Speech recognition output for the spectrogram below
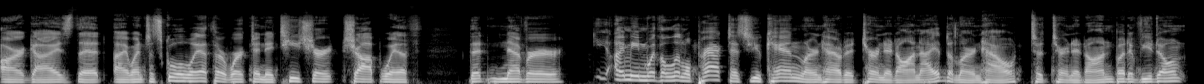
are guys that I went to school with or worked in a t-shirt shop with that never I mean with a little practice you can learn how to turn it on. I had to learn how to turn it on, but if you don't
